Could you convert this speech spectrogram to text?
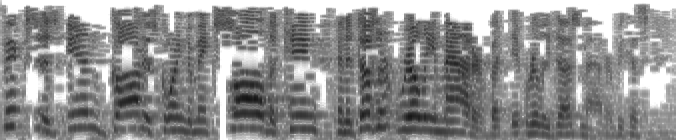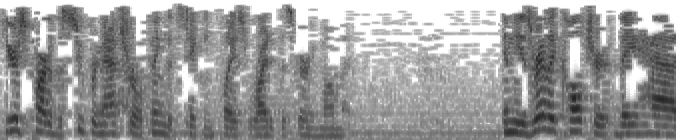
fix is in, God is going to make Saul the king, and it doesn't really matter. But it really does matter, because here's part of the supernatural thing that's taking place right at this very moment. In the Israeli culture, they had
